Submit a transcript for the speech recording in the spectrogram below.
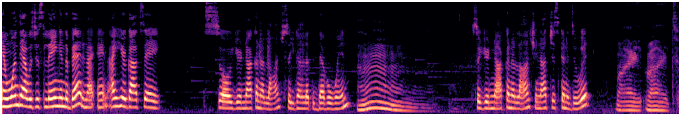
And one day I was just laying in the bed and I, and I hear God say, so you're not going to launch. So you're going to let the devil win. Mm. So you're not going to launch. You're not just going to do it. Right, right.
